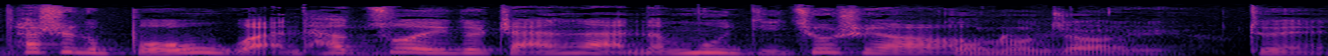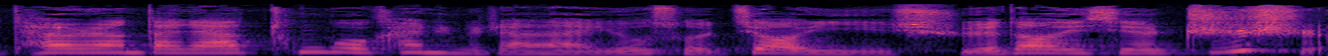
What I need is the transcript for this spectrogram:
它是个博物馆，它做一个展览的目的就是要公众教育，对，它要让大家通过看这个展览有所教益，学到一些知识。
